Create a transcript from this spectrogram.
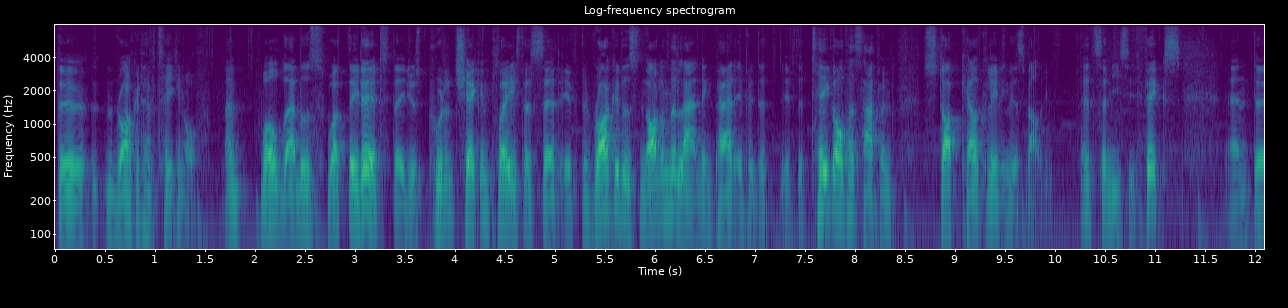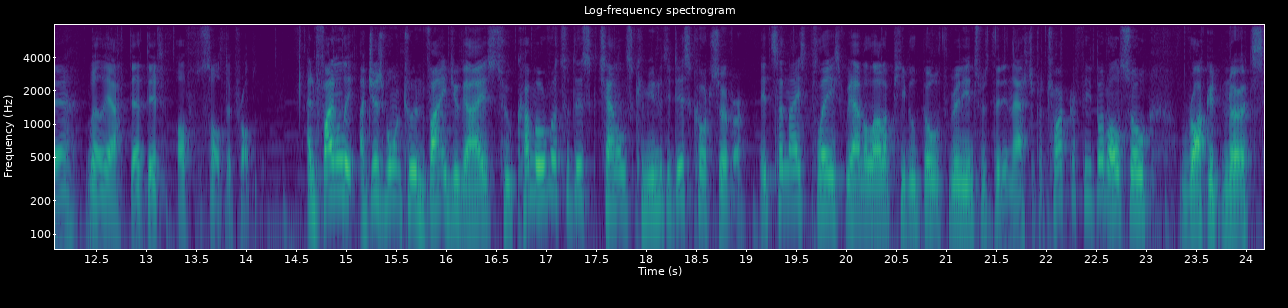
the rocket have taken off? And well, that is what they did. They just put a check in place that said if the rocket is not on the landing pad, if, it, if the takeoff has happened, stop calculating this value. It's an easy fix. And uh, well, yeah, that did solve the problem. And finally, I just want to invite you guys to come over to this channel's community Discord server. It's a nice place. We have a lot of people both really interested in astrophotography, but also rocket nerds.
